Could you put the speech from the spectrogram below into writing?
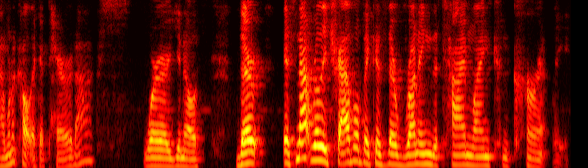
I want to call it like a paradox where, you know, they're it's not really travel because they're running the timeline concurrently.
